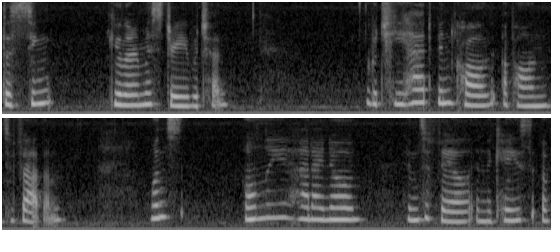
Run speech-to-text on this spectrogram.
the singular mystery which had which he had been called upon to fathom. Once only had I known him to fail in the case of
